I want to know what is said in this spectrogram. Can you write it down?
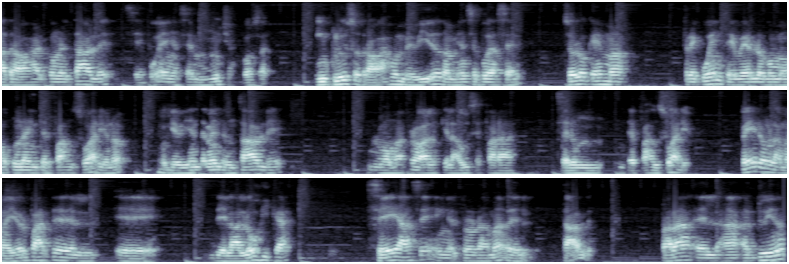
a trabajar con el tablet. Se pueden hacer muchas cosas. Incluso trabajo embebido también se puede hacer. Solo que es más frecuente verlo como una interfaz usuario, ¿no? Porque evidentemente un tablet lo más probable es que la uses para ser un interfaz usuario. Pero la mayor parte del, eh, de la lógica se hace en el programa del tablet. Para el Arduino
